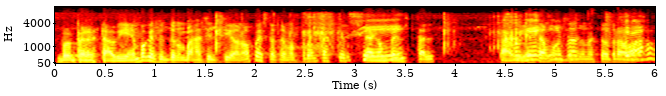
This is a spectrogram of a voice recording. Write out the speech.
Pero, pero está bien, porque si tú no vas a decir sí o no, pues te hacemos preguntas que Sí. te hagan pensar. Está bien, estamos haciendo por- nuestro trabajo.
